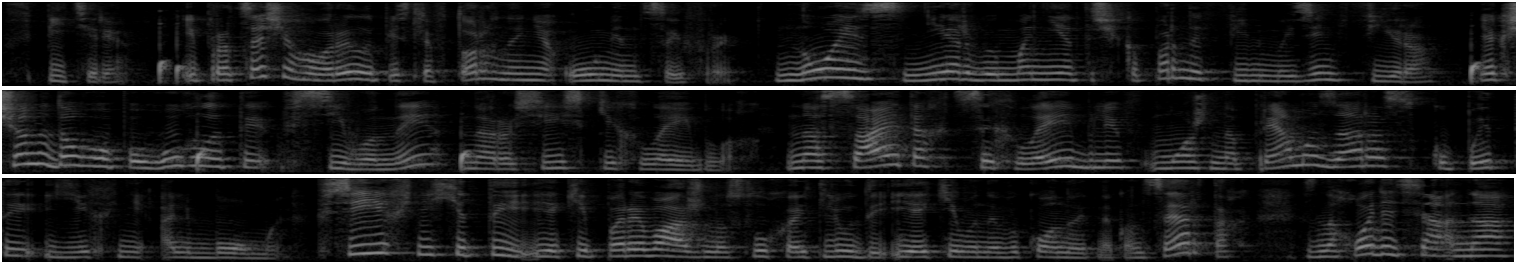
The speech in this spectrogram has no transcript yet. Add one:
в Пітері. І про це ще говорили після вторгнення у Мінцифри. Нойз, нерви, монеточка, порнофільми, Зімфіра. Якщо недовго погуглити, всі вони на російських лейблах. На сайтах цих лейблів можна прямо зараз купити їхні альбоми. Всі їхні хіти, які переважно слухають люди і які вони виконують на концертах, знаходяться на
